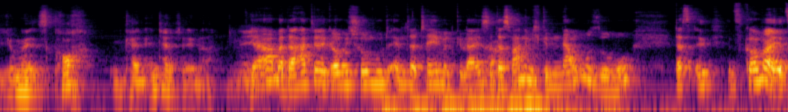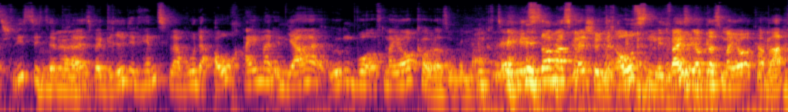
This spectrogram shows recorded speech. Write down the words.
Junge ist Koch und kein Entertainer. nee. Ja, aber da hat er, glaube ich, schon gut Entertainment geleistet. Ja. Das war nämlich genauso. Dass, äh, jetzt komm mal, jetzt schließt sich der Ja. Preis, weil Grill den Hensler wurde auch einmal im Jahr irgendwo auf Mallorca oder so gemacht. Irgendwie Sommer-Special draußen. Ich weiß nicht, ob das Mallorca war,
